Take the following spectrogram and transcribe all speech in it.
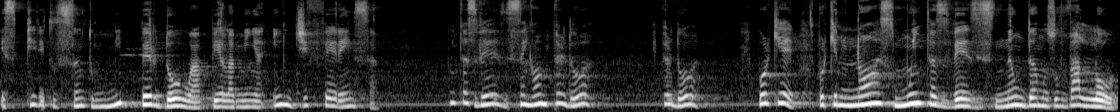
Espírito Santo, me perdoa pela minha indiferença. Muitas vezes, Senhor, me perdoa, me perdoa. Por quê? Porque nós muitas vezes não damos o valor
